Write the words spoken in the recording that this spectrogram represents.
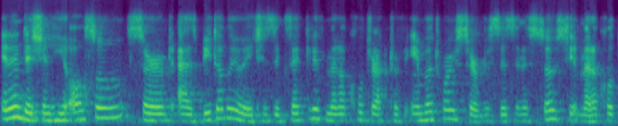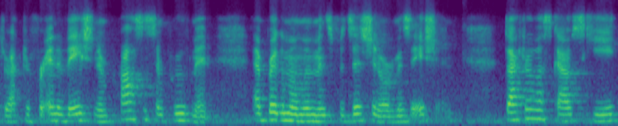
In addition, he also served as BWH's Executive Medical Director of Ambulatory Services and Associate Medical Director for Innovation and Process Improvement at Brigham and Women's Physician Organization. Dr. Laskowski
